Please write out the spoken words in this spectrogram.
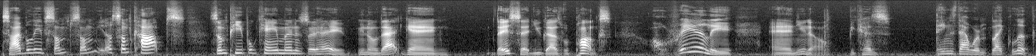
So I believe some some you know some cops, some people came in and said, hey, you know that gang, they said you guys were punks. Oh really? And you know because things that were like look,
